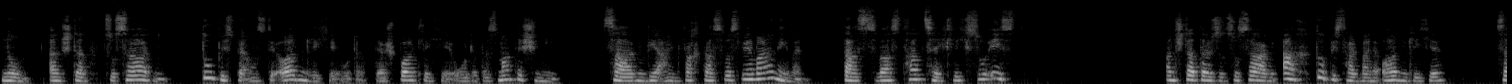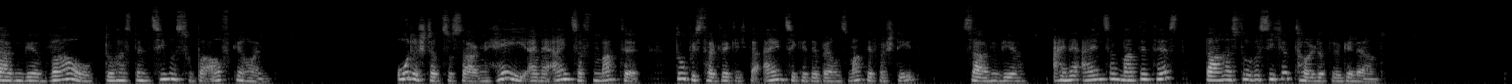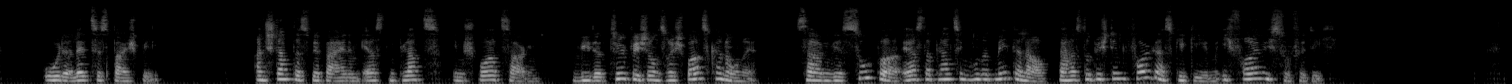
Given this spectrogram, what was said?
Nun, anstatt zu sagen, du bist bei uns der Ordentliche oder der Sportliche oder das Mathe-Genie, sagen wir einfach das, was wir wahrnehmen, das, was tatsächlich so ist. Anstatt also zu sagen, ach, du bist halt meine Ordentliche, sagen wir, wow, du hast dein Zimmer super aufgeräumt. Oder statt zu sagen, hey, eine Eins auf Mathe, du bist halt wirklich der Einzige, der bei uns Mathe versteht, sagen wir, eine Eins am Mathe-Test, da hast du aber sicher toll dafür gelernt. Oder letztes Beispiel. Anstatt dass wir bei einem ersten Platz im Sport sagen, wieder typisch unsere Sportskanone, sagen wir super, erster Platz im 100-Meter-Lauf, da hast du bestimmt Vollgas gegeben, ich freue mich so für dich.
